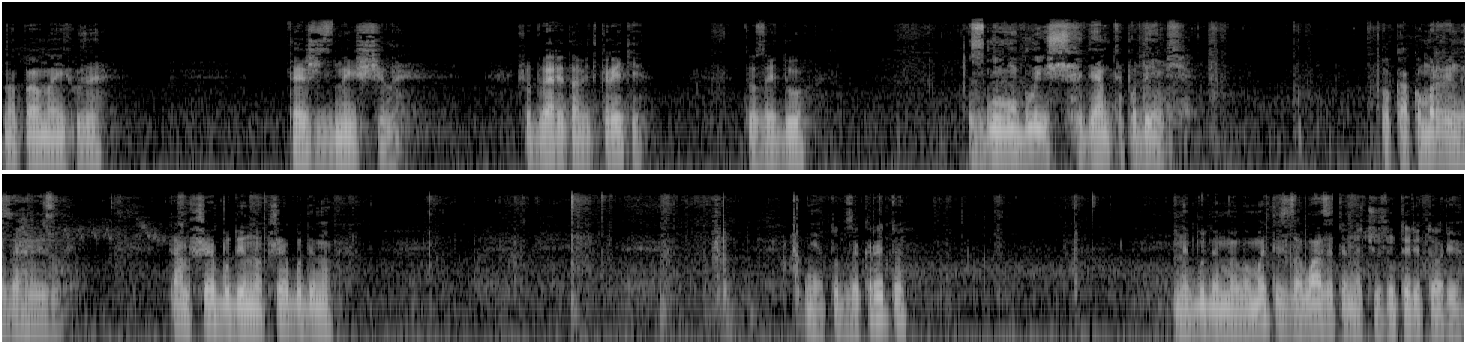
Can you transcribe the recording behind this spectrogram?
Напевно, їх вже теж знищили. Якщо двері там відкриті, то зайду, зніму ближче, йдемте, подивимося. Поки комари не загризли. Там ще будинок, ще будинок. Ні, тут закрито. Не будемо ломитись, залазити на чужу територію.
